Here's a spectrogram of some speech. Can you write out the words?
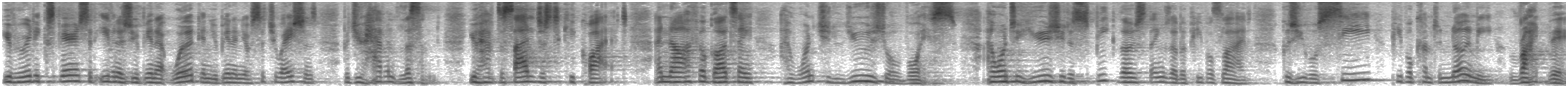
You've already experienced it even as you've been at work and you've been in your situations, but you haven't listened. You have decided just to keep quiet. And now I feel God saying, I want you to use your voice. I want to use you to speak those things over people's lives because you will see people come to know me right there.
